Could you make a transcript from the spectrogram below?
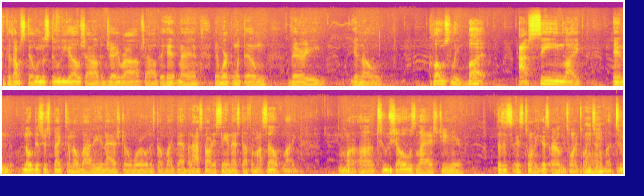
because I'm still in the studio. Shout out to J Rob, shout out to Hitman. Been working with them very, you know, closely. But I've seen like, and no disrespect to nobody in Astro world and stuff like that, but I started seeing that stuff for myself. Like my uh, two shows last year because it's it's twenty it's early twenty twenty two, but 2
